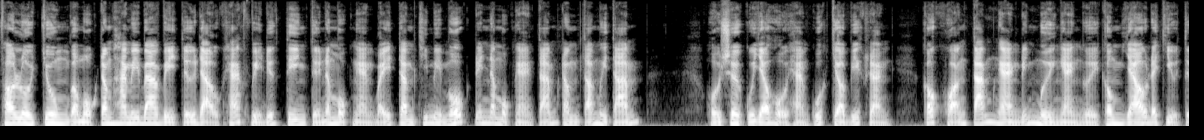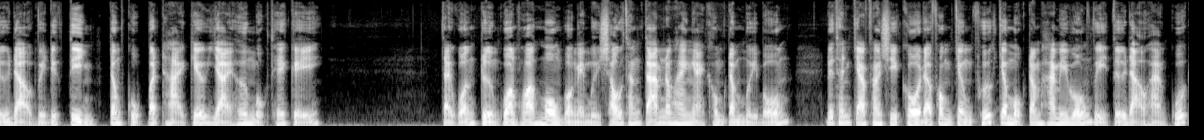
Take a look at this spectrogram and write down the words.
Phaolô Chung và 123 vị tử đạo khác vì đức tin từ năm 1791 đến năm 1888. Hồ sơ của giáo hội Hàn Quốc cho biết rằng, có khoảng 8.000 đến 10.000 người công giáo đã chịu tử đạo vì đức tin trong cuộc bách hại kéo dài hơn một thế kỷ. Tại quảng trường Quan Hóa Môn vào ngày 16 tháng 8 năm 2014, Đức Thánh Cha Francisco đã phong chân phước cho 124 vị tử đạo Hàn Quốc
